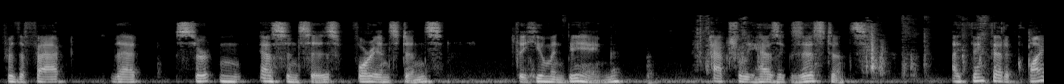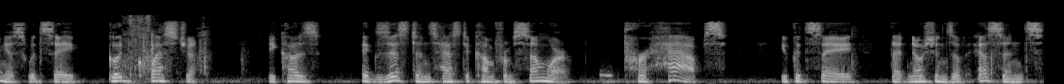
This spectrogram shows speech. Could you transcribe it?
for the fact that certain essences, for instance, the human being, actually has existence? I think that Aquinas would say, good question, because existence has to come from somewhere. Perhaps you could say that notions of essence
